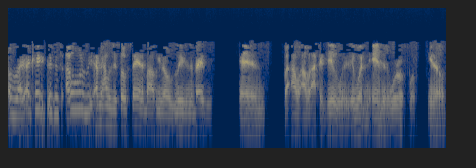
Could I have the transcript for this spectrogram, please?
I was like, I can't. This is. I don't want to be. I mean, I was just so sad about you know losing the baby, and but I, I, I could deal with it. It wasn't the end of the world for me, you know.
